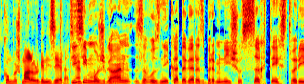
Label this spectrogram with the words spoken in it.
tako moraš malo organizirati. Ti ne. si možgan za voznika, da ga razbremeniš vseh teh stvari,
